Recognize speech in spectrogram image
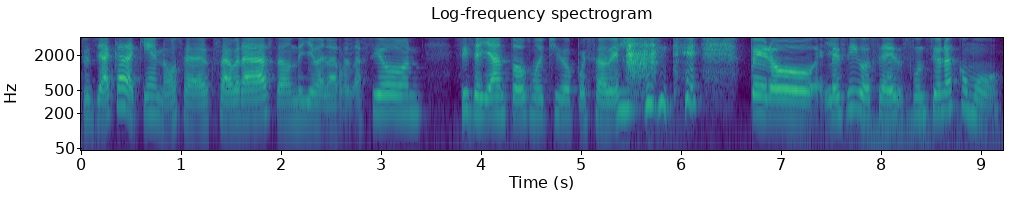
pues ya cada quien, ¿no? O sea, sabrá hasta dónde lleva la relación, si se llevan todos muy chido, pues adelante, pero les digo, o sea, funciona como,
